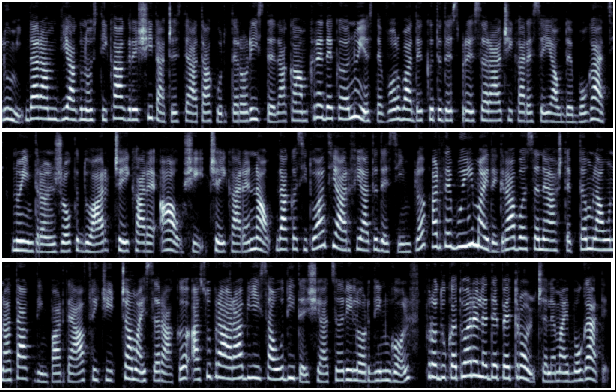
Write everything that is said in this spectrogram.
lumii, dar am diagnostica greșit aceste atacuri teroriste dacă am crede că nu este vorba decât despre sărăcie săracii care se iau de bogați. Nu intră în joc doar cei care au și cei care n-au. Dacă situația ar fi atât de simplă, ar trebui mai degrabă să ne așteptăm la un atac din partea Africii cea mai săracă asupra Arabiei Saudite și a țărilor din Golf, producătoarele de petrol cele mai bogate.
